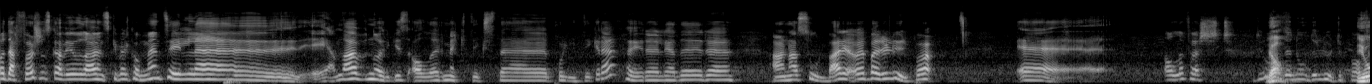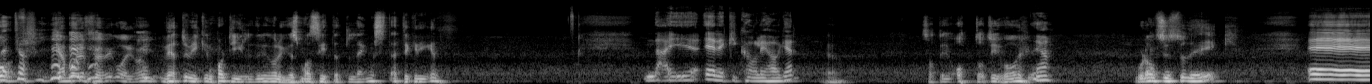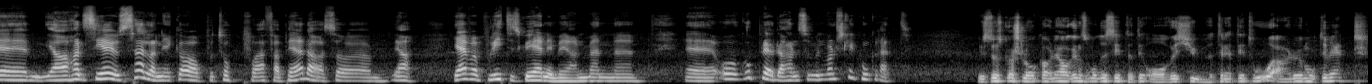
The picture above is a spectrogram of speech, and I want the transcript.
Og Derfor så skal vi jo da ønske velkommen til eh, en av Norges aller mektigste politikere. Høyre-leder Erna Solberg. Og jeg bare lurer på eh, Aller først, du Ja. hadde noe du lurte på? Jo, jeg bare før vi går i gang Vet du hvilken partileder i Norge som har sittet lengst etter krigen? Nei, er det ikke Carl I. Hagen? Satt i 28 år. Ja. Hvordan syns du det gikk? Eh, ja, han sier jo selv han gikk av på topp for Frp, da, så ja. Jeg var politisk uenig med han, men eh, Og opplevde han som en vanskelig konkurrent. Hvis du skal slå Carl I. Hagen, så må du sitte til over 2032. Er du motivert?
